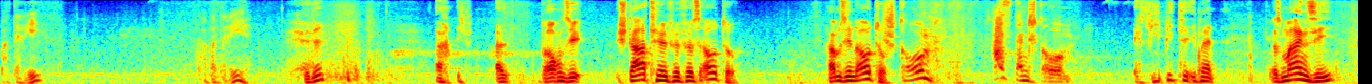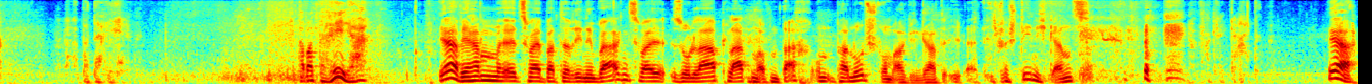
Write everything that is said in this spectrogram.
Batterie? Eine Batterie? Bitte? Ach, ich, also, brauchen Sie Starthilfe fürs Auto? Haben Sie ein Auto? Strom? Hast dann Strom? Äh, Wie bitte? Ich meine, was meinen Sie? Eine Batterie. Eine Batterie, ja? Ja, wir haben äh, zwei Batterien im Wagen, zwei Solarplatten auf dem Dach und ein paar Notstromaggregate. Ich, äh, ich verstehe nicht ganz. Aggregat. Ja.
